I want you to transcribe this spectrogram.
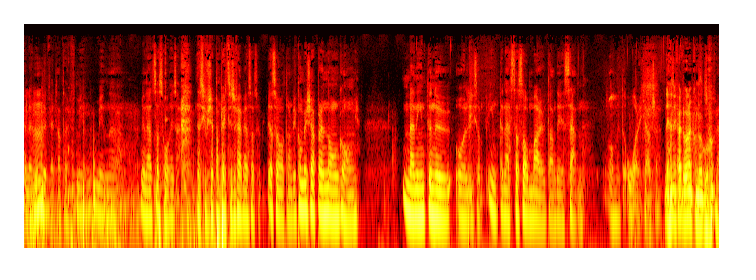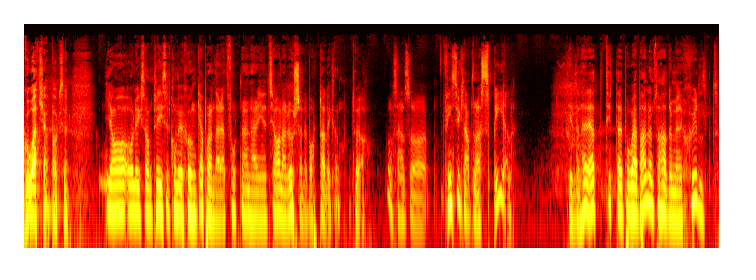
Eller Mm. roligt vet jag inte. Min, min, eh, min äldsta son är så här, när ska vi köpa en Playstation 5? Jag sa, jag sa åt honom, vi kommer köpa den någon gång. Men inte nu och liksom inte nästa sommar utan det är sen. Om ett år kanske. Det är ungefär då den kommer att gå, gå att köpa också. Ja, och liksom priset kommer ju att sjunka på den där rätt fort när den här initiala ruschen är borta liksom, tror jag. Och sen så finns det ju knappt några spel till den här. Jag tittade på webbhallen så hade de en skylt.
